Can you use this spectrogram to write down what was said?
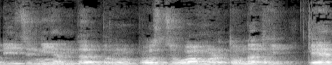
બીજની અંદર ભ્રૂણપોષ જોવા મળતું નથી. કેમ?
